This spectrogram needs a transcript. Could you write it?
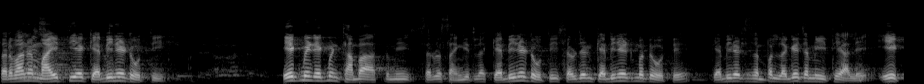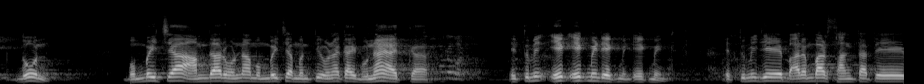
सर्वांना माहिती आहे कॅबिनेट होती. एक मिनिट एक मिनिट थांबा. तुम्ही सर्व सांगितलं. कॅबिनेट होती सर्वजण कॅबिनेटमध्ये होते. कॅबिनेटचं संपलं लगेच आम्ही इथे आले. एक दोन. मुंबईच्या आमदार होणार मुंबईच्या मंत्री होणार काही गुन्हा आहेत का? हे तुम्ही एक एक मिनिट एक मिनिट एक मिनिट. तुम्ही जे बारंबार सांगता ते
